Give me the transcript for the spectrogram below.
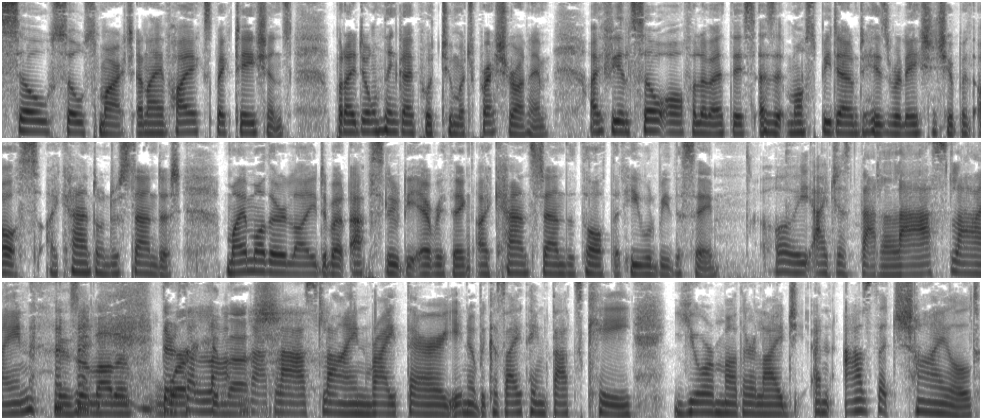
so, so smart and I have high expectations, but I don't think I put too much pressure on him. I feel so awful about this as it must be down to his relationship with us. I can't understand it. My mother lied about absolutely everything. I can't stand the thought that he will be the same. Oh, I just that last line. There's a lot of There's work a lot in that. that last line right there, you know, because I think that's key. Your mother lied, and as the child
